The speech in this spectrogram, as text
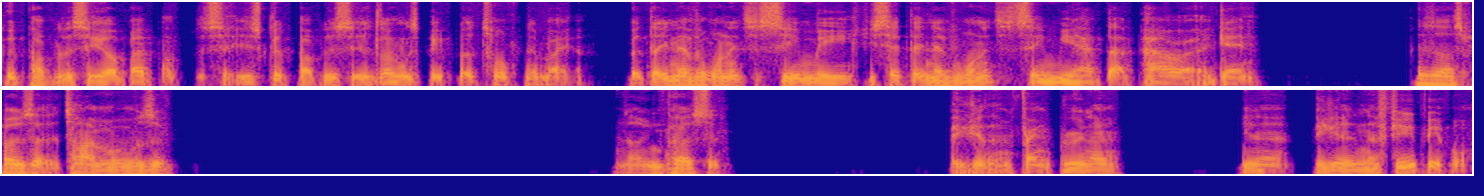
good publicity or bad publicity is good publicity as long as people are talking about you. But they never wanted to see me, she said they never wanted to see me have that power again. Because I suppose at the time I was a known person, bigger than Frank Bruno, you know, bigger than a few people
